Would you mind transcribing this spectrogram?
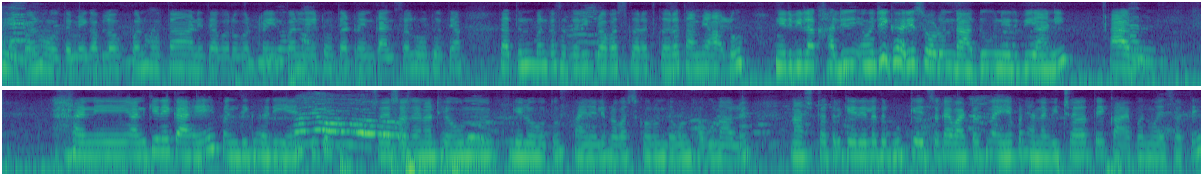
हे पण होतं. मेगा ब्लॉक पण होता आणि त्याबरोबर ट्रेन पण लेट होत्या. ट्रेन कॅन्सल होत होत्या. त्यातून पण कसं तरी प्रवास करत करत आम्ही आलो. निर्वीला खाली म्हणजे घरी सोडून दादू निर्वी आणि आरू. आणि आणखीन एक आहे पण ती घरी आहे. ठीक आहे. सो सगळ्यांना ठेवून गेलो होतो. फायनली प्रवास करून दबून भागून आलो आहे नाश्ता तर केलेला तर भूक घ्यायचं काय वाटत नाही आहे पण ह्यांना विचारते काय बनवायचं ते.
